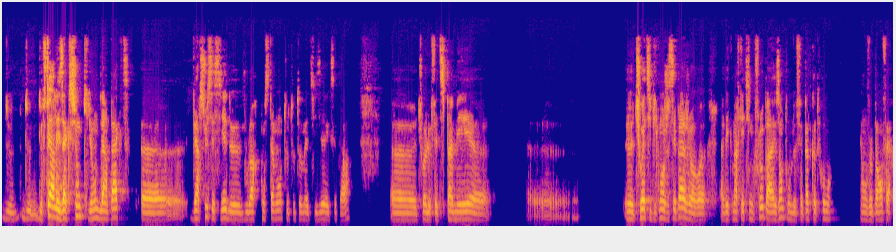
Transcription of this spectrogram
de, faire les actions qui ont de l'impact euh, versus essayer de vouloir constamment tout automatiser, etc. Tu vois, le fait de spammer. tu vois, typiquement, je sais pas, genre avec Marketing Flow, par exemple, on ne fait pas de code promo et on veut pas en faire.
